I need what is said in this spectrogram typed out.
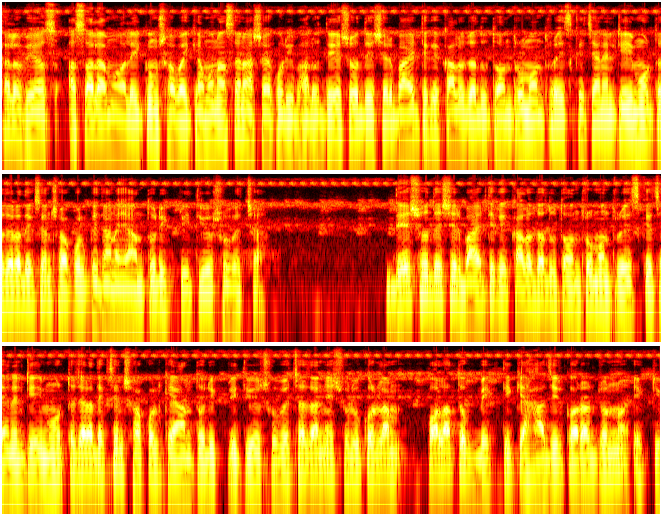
হ্যালো ভিয়াস আসসালামু আলাইকুম সবাই কেমন আছেন? আশা করি ভালো। দেশ ও দেশের বাইরে থেকে কালো জাদু তন্ত্রমন্ত্র এসকে চ্যানেলটি এই মুহূর্তে যারা দেখছেন, সকলকে জানাই আন্তরিক প্রীতি ও শুভেচ্ছা। দেশ ও দেশের বাইরে থেকে কালো জাদু তন্ত্রমন্ত্র এসকে চ্যানেলটি এই মুহূর্তে যারা দেখছেন, সকলকে আন্তরিক প্রীতি ও শুভেচ্ছা জানিয়ে শুরু করলাম পলাতক ব্যক্তিকে হাজির করার জন্য একটি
